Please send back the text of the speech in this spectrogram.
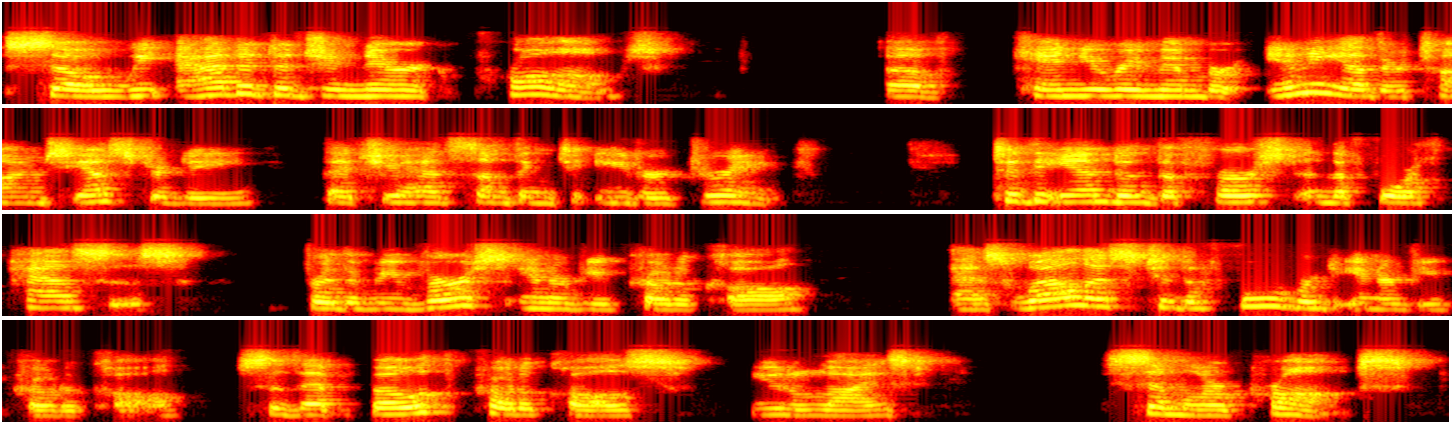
So we added a generic prompt of, can you remember any other times yesterday that you had something to eat or drink? To the end of the first and the fourth passes for the reverse interview protocol, as well as to the forward interview protocol, so that both protocols utilized similar prompts.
